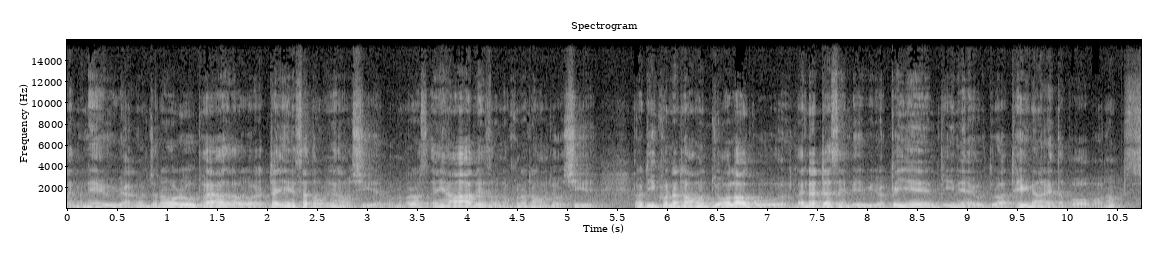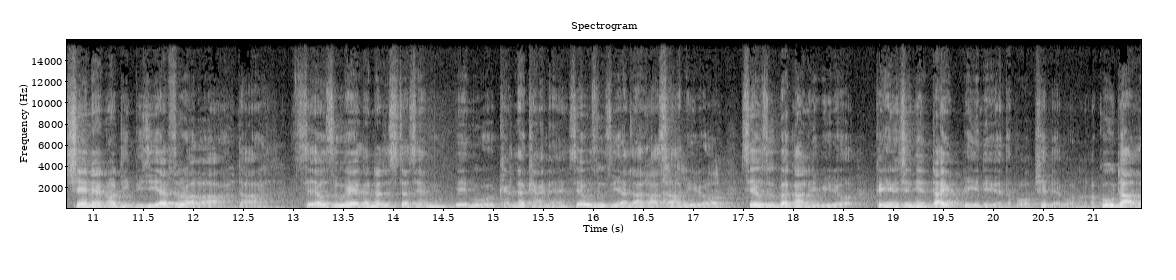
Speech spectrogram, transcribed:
လည်းမနည်းဘူးဗျာနော်ကျွန်တော်တို့ဖတ်ရသလောက်တော့တက်ရင်73ရင်းလောက်ရှိတယ်ပေါ့နော်အဲ့တော့အင်အားအပြင်ဆိုတော့9000ကျော်ရှိတယ် တော့ဒီ9000ကျော်လောက်ကိုလက်နက်တက်ဆင်ပေးပြီးတော့ကရင်ပြည်နယ်ကိုသူကထိန်းထားတဲ့သဘောပေါ့နော်ရှင်းတယ်နော်ဒီ BGF ဆိုတာကဒါစေအုပ်စုရဲ့လက်နက်တက်ဆင်မှုပေးမှုကိုလက်ခံတယ်စေအုပ်စုစီကလာကစားပြီးတော့စေအုပ်စုဘက်ကနေပြီးတော့ကရင်ချင်းချင်းတိုက်ပေးနေတဲ့သဘောဖြစ်တယ်ပေါ့နော်အခုဒါက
